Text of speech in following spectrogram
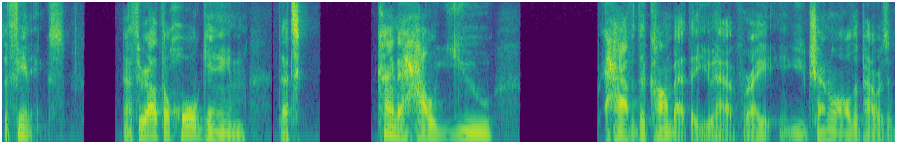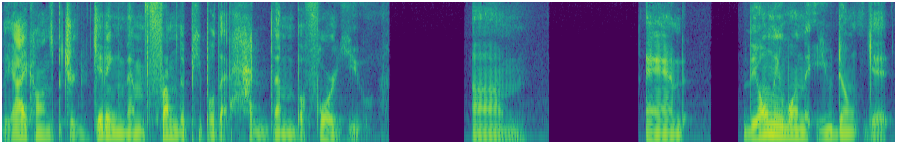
the Phoenix. Now, throughout the whole game, that's kind of how you have the combat that you have, right? You channel all the powers of the Eikons, but you're getting them from the people that had them before you. Um, and the only one that you don't get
